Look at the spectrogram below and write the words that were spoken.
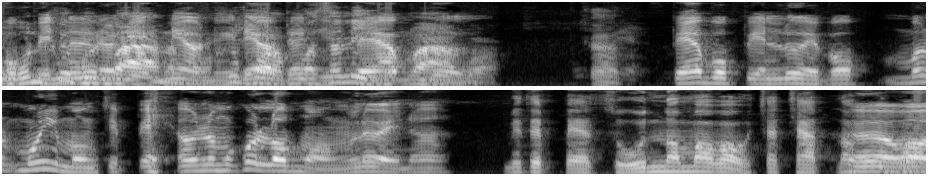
บ่ศูนย์เป็นคือเพิ่นว่าแนวนี้คือแล้วพอแต่พอสิสลีแปล เพิ่นว่าเด้อบ่ครับแปลบ่เป็นเลยบ่มันมุ้ยมองสิแปลแล้วมันก็ลบหมองเลยนะ มีแต่80เนาะมาเว้าชัดๆเนาะเอคุอณพ่อว่า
